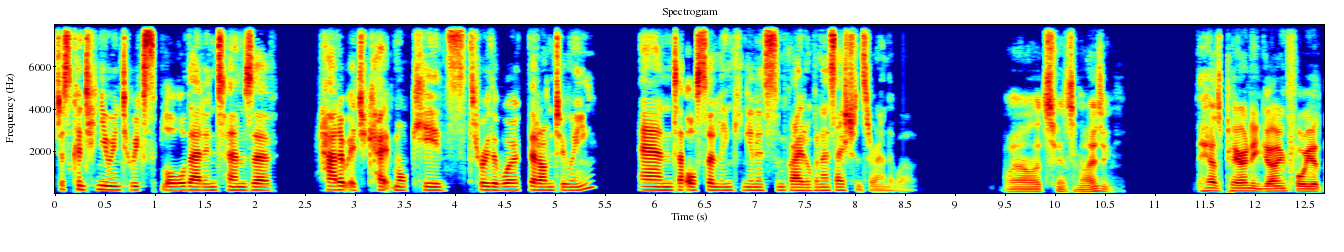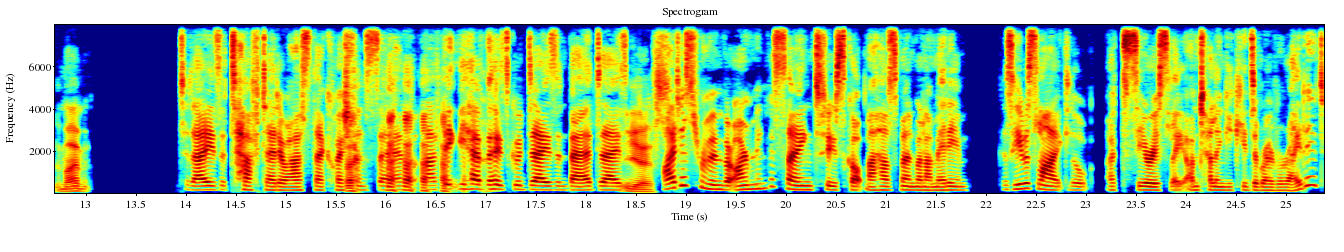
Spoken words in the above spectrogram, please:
just continuing to explore that in terms of how to educate more kids through the work that I'm doing and also linking into some great organizations around the world. Wow, that sounds amazing. How's parenting going for you at the moment? Today is a tough day to ask that question, Sam. I think you have those good days and bad days. Yes. I just remember, I remember saying to Scott, my husband, when I met him, because he was like, Look, I, seriously, I'm telling you, kids are overrated.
